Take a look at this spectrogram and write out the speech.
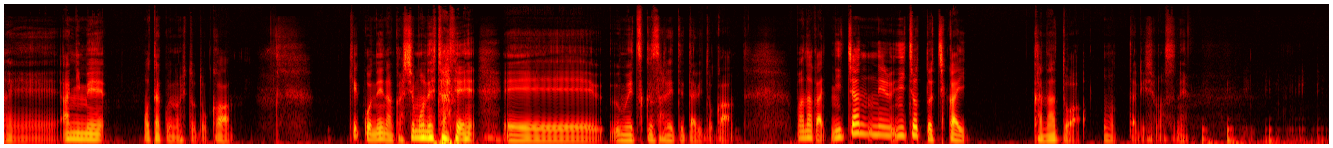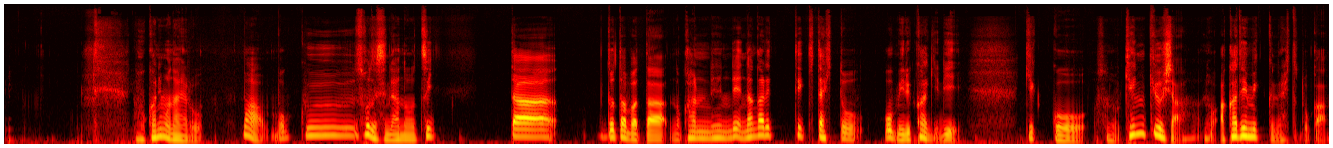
えー、アニメオタクの人とか結構ねなんか下ネタでえー、埋め尽くされてたりとかまあなんか2チャンネルにちょっと近いかなとは思ったりしますね。他にも何やろまあ僕、そうですね、あの、ツイッタードタバタの関連で流れてきた人を見る限り、結構、その研究者のアカデミックな人とか、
